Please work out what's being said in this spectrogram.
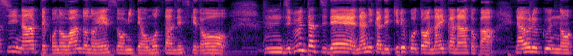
しいなってこのワンドのエースを見て思ったんですけど、うん、自分たちで何かできることはないかなとか、ラウール君の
